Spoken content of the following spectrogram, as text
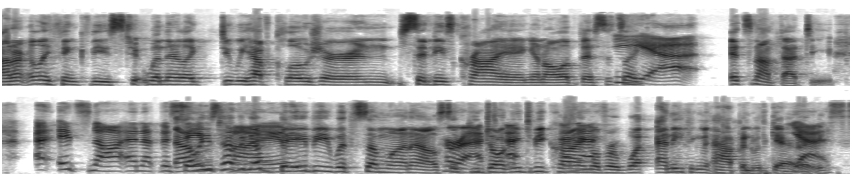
I don't really think these two, when they're like, do we have closure? And Sydney's crying and all of this, it's like, yeah, it's not that deep. Uh, it's not. And at the same time, having a baby with someone else. Like, you don't need to be crying and over what anything that happened with Gary. Yes.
